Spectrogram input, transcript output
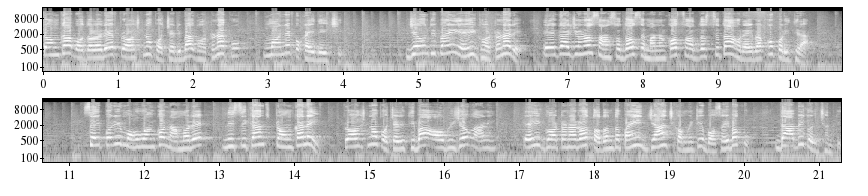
ଟଙ୍କା ବଦଳରେ ପ୍ରଶ୍ନ ପଚାରିବା ଘଟଣାକୁ ମନେ ପକାଇ ଦେଇଛି। ଯେଉଁଥିପାଇଁ ଏହି ଘଟଣାରେ ଏଗାର ଜଣ ସାଂସଦ ସେମାନଙ୍କ ସଦସ୍ୟତା ହରାଇବାକୁ ପଡ଼ିଥିଲା। ସେହିପରି ମହୁଆଙ୍କ ନାମରେ ନିଶିକାନ୍ତ ଟଙ୍କା ନେଇ ପ୍ରଶ୍ନ ପଚାରିଥିବା ଅଭିଯୋଗ ଆଣି ଏହି ଘଟଣାର ତଦନ୍ତ ପାଇଁ ଯାଞ୍ଚ କମିଟି ବସାଇବାକୁ ଦାବି କରିଛନ୍ତି।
